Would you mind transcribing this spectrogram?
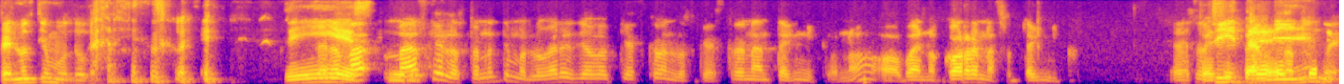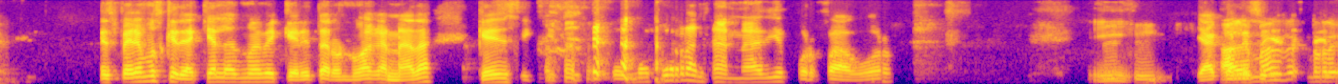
penúltimos lugares, güey. Sí, Pero ma- este, más, que los penúltimos lugares, yo creo que es con los que estrenan técnico, ¿no? O bueno, corren a su técnico. Eso Pues Sí, espere- también, güey. esperemos que de aquí a las 9 Querétaro no haga nada. Quédense quietos, no corran a nadie, por favor. Y Sí, sí. ya Además, re-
